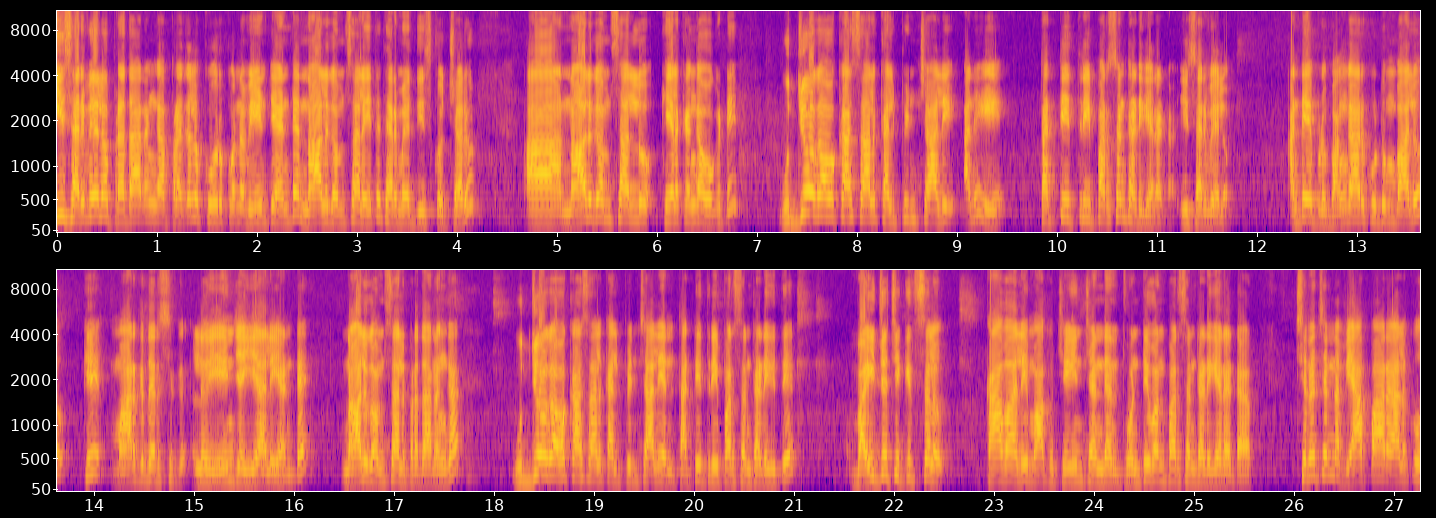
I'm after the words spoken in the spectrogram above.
ఈ సర్వేలో ప్రధానంగా ప్రజలు కోరుకున్నవి ఏంటి అంటే నాలుగు అంశాలు అయితే తెర మీద తీసుకొచ్చారు. ఆ నాలుగు అంశాల్లో కీలకంగా ఒకటి ఉద్యోగ అవకాశాలు కల్పించాలి అని థర్టీ త్రీ పర్సెంట్ అడిగారట ఈ సర్వేలో. అంటే ఇప్పుడు బంగారు కుటుంబాలుకి మార్గదర్శకులు ఏం చెయ్యాలి అంటే నాలుగు అంశాలు ప్రధానంగా ఉద్యోగ అవకాశాలు కల్పించాలి అని థర్టీ త్రీ పర్సెంట్ అడిగితే వైద్య చికిత్సలు కావాలి మాకు చేయించండి అని ట్వంటీ వన్ పర్సెంట్ అడిగారట. చిన్న చిన్న వ్యాపారాలకు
